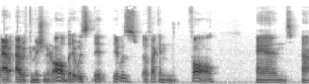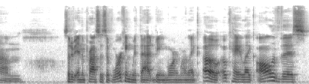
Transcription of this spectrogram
out out of commission at all. But it was it it was a fucking fall, and um, sort of in the process of working with that, being more and more like, oh, okay, like all of this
